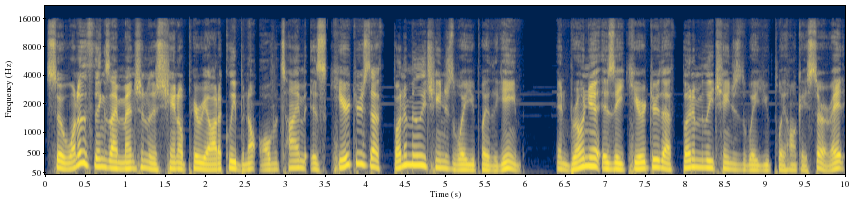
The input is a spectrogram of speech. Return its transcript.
So one of the things I mention on this channel periodically, but not all the time, is characters that fundamentally change the way you play the game. And Bronya is a character that fundamentally changes the way you play Honkai Star, right?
